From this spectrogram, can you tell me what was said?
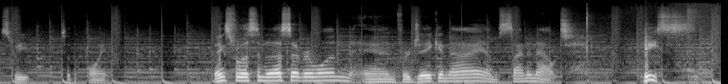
sweet, to the point. Thanks for listening to us, everyone. And for Jake and I, I'm signing out. Peace.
